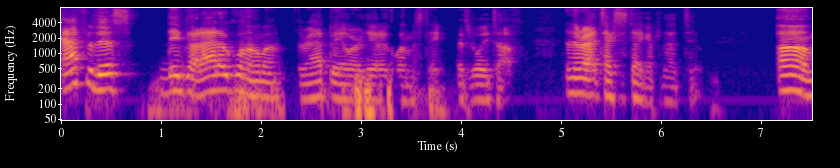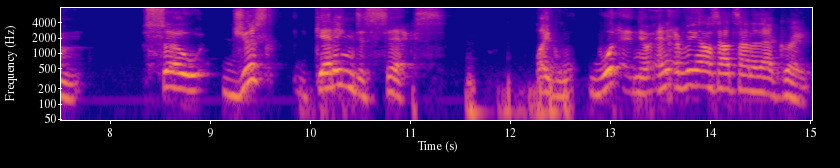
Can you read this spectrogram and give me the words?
after this, they've got at Oklahoma, they're at Baylor, they got Oklahoma State. That's really tough. And they're at Texas Tech after that too. Um, so just getting to six, like what you know, and everything else outside of that, great.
